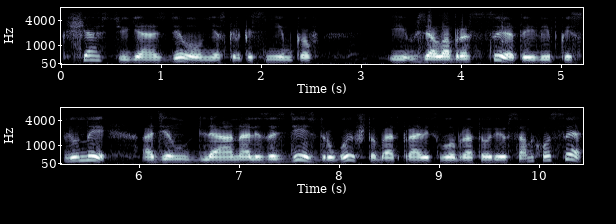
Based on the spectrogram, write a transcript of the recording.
К счастью, я сделал несколько снимков и взял образцы этой липкой слюны, один для анализа здесь, другой, чтобы отправить в лабораторию в Сан-Хосе,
